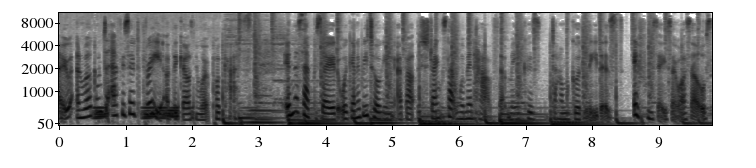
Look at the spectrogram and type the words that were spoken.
Hello, and welcome to episode three of the Girls in Work podcast. In this episode, we're going to be talking about the strengths that women have that make us damn good leaders, if we say so ourselves.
